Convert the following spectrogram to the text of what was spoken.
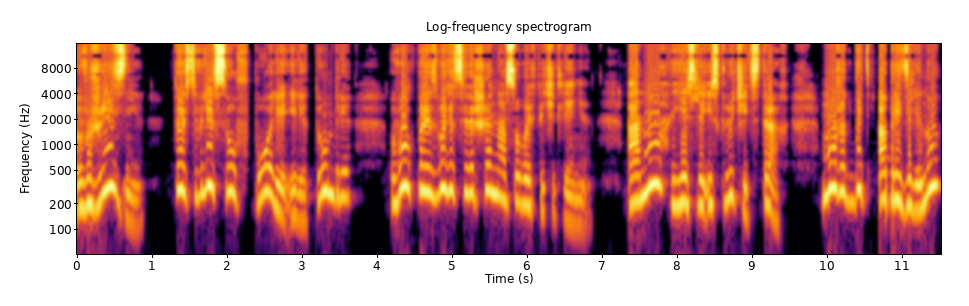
В жизни, то есть в лесу, в поле или тундре, волк производит совершенно особое впечатление — оно, если исключить страх, может быть определено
